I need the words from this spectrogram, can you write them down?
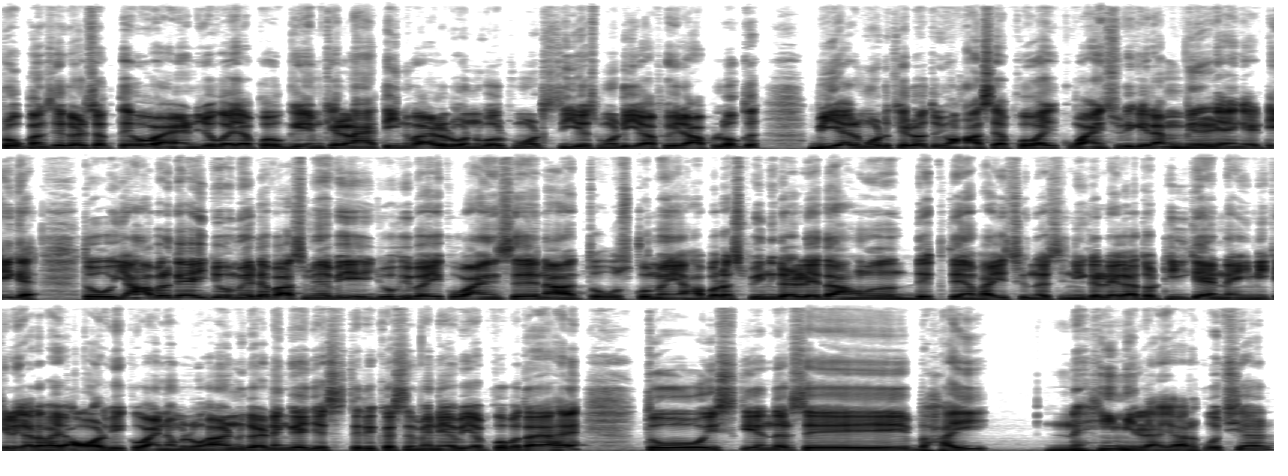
टोकन से कर सकते हो। एंड जो गाइज़ आपको गेम खेलना है तीन बार lone wolf mode CS mode या फिर आप लोग बी मोड खेलो तो यहाँ से आपको भाई क्वाइंस वगैरह मिल जाएँगे, ठीक है? तो यहाँ पर गई जो मेरे पास में अभी जो भी भाई क्वाइंस है ना तो उसको मैं यहाँ पर स्पिन कर लेता हूँ। देखते हैं भाई इसके अंदर से निकलेगा तो ठीक है, नहीं निकलेगा तो भाई और भी क्वाइन हम लोग अर्न कर लेंगे जिस तरीके से मैंने अभी आपको बताया है। तो इसके अंदर से भाई नहीं मिला यार कुछ यार।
